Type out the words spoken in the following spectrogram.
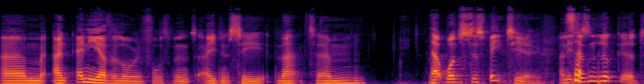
um, and any other law enforcement agency that um, that wants to speak to you, and it doesn't look good.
